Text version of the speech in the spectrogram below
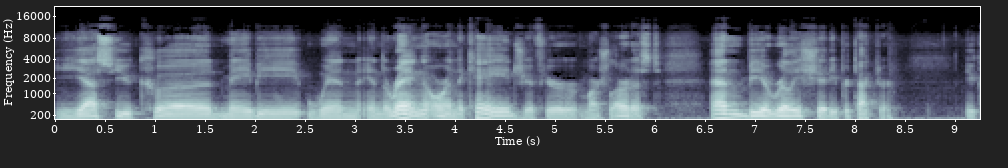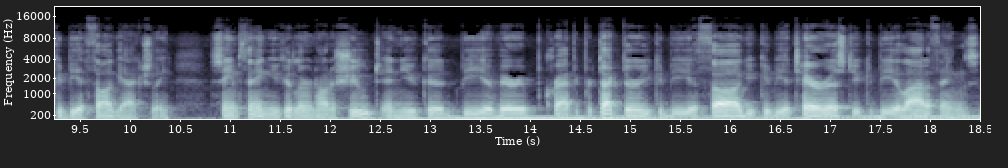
yes, you could maybe win in the ring or in the cage if you're a martial artist and be a really shitty protector. You could be a thug, actually. Same thing. You could learn how to shoot and you could be a very crappy protector. You could be a thug. You could be a terrorist. You could be a lot of things.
